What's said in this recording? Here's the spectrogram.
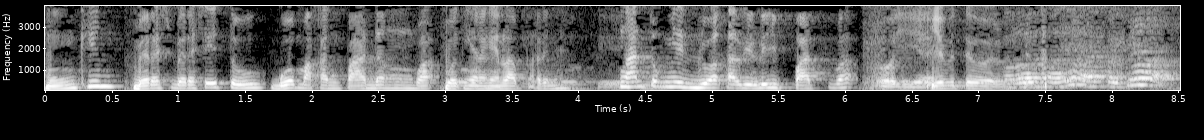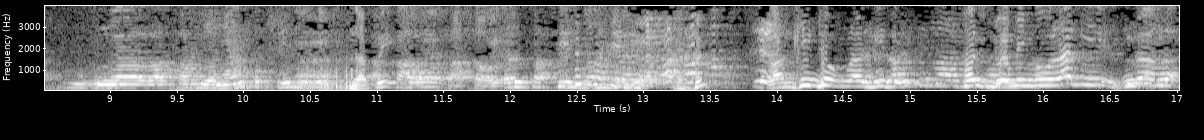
Mungkin beres-beres itu gua makan padang, Pak, buat ngilangin laparnya. Ngantuknya dua kali lipat, Pak. Oh iya. Iya betul. Kalau saya efeknya nggak lapar nggak ngantuk sih. Tapi Sakau ya, sakau ya. Aduh vaksin, vaksin. Lagi dong, lagi dong. Harus dua minggu lagi. Enggak, enggak.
